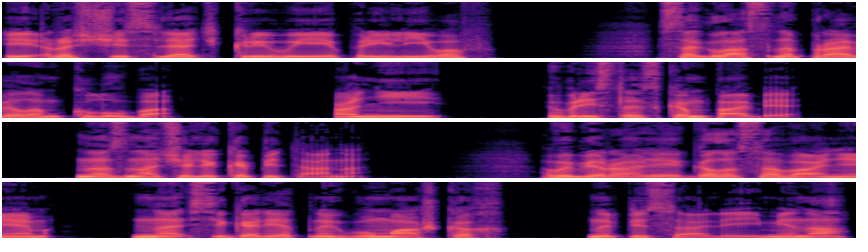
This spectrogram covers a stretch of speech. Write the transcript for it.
и расчислять кривые приливов. Согласно правилам клуба, они в бристольском пабе назначили капитана. Выбирали голосованием – на сигаретных бумажках написали имена,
